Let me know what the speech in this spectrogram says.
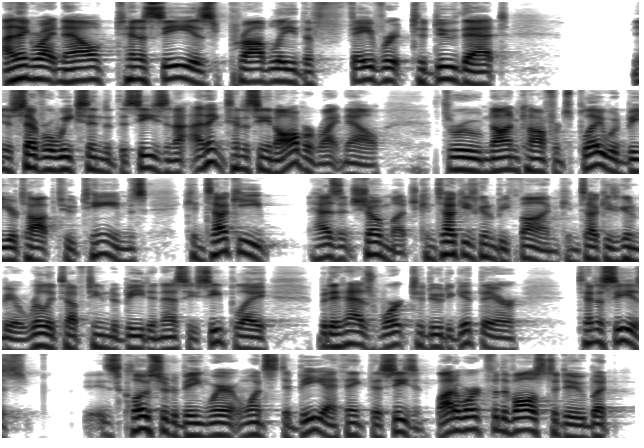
I think right now, Tennessee is probably the favorite to do that you know, several weeks into the season. I think Tennessee and Auburn right now, through non conference play, would be your top two teams. Kentucky hasn't shown much. Kentucky's going to be fine. Kentucky's going to be a really tough team to beat in SEC play, but it has work to do to get there. Tennessee is is closer to being where it wants to be, I think, this season. A lot of work for the Vols to do, but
